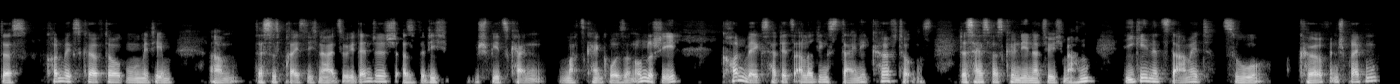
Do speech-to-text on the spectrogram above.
das Convex Curve Token, mit dem ähm, das ist preislich nahezu identisch. Also für dich spielt es keinen, macht es keinen größeren Unterschied. Convex hat jetzt allerdings deine Curve Tokens. Das heißt, was können die natürlich machen? Die gehen jetzt damit zu Curve entsprechend,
